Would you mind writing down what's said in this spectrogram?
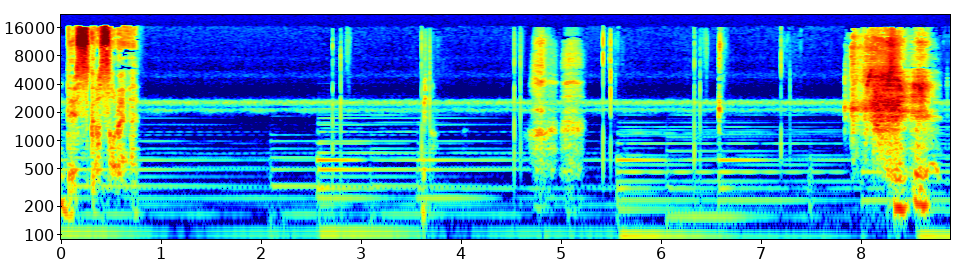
何ですか、それ。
